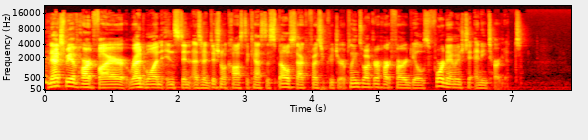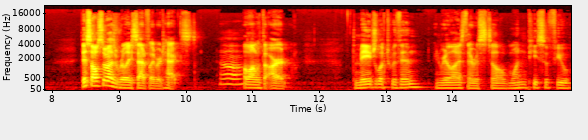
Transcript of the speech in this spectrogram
Next, we have Heartfire. Red one instant as an additional cost to cast a spell, sacrifice a creature or planeswalker. Heartfire deals four damage to any target. This also has really sad flavored text, oh. along with the art. The mage looked within and realized there was still one piece of fuel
